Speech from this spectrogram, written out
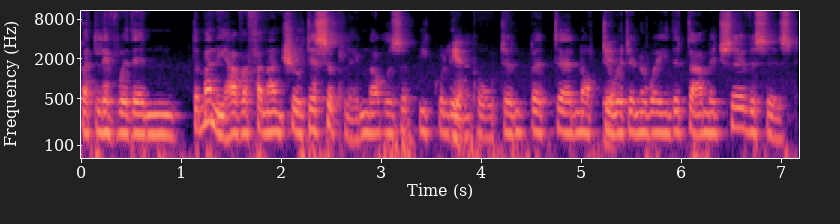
but live within the money, have a financial discipline. That was equally yeah. important, but uh, not do yeah. it in a way that damaged services.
